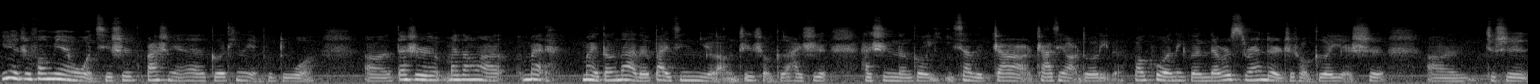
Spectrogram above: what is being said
音乐这方面，我其实八十年代的歌听的也不多，呃，但是麦当劳麦。麦当娜的《拜金女郎》这首歌还是还是能够一下子扎耳扎进耳朵里的，包括那个《Never Surrender》这首歌也是，嗯，就是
